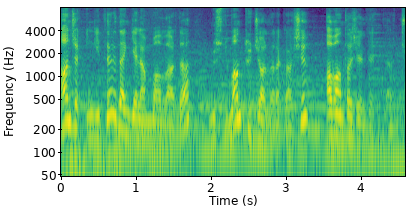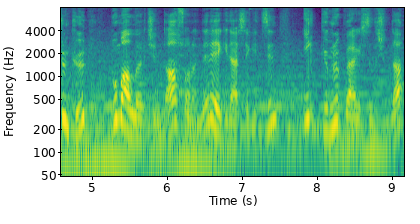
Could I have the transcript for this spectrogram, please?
Ancak İngiltere'den gelen mallarda Müslüman tüccarlara karşı avantaj elde ettiler. Çünkü bu mallar için daha sonra nereye giderse gitsin ilk gümrük vergisi dışında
